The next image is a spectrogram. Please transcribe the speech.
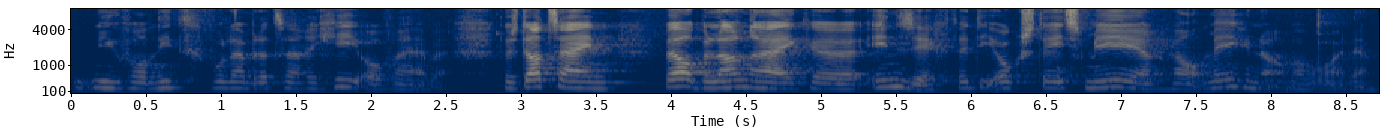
in ieder geval niet het gevoel hebben dat ze er regie over hebben. Dus dat zijn wel belangrijke inzichten die ook steeds meer wel meegenomen worden.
